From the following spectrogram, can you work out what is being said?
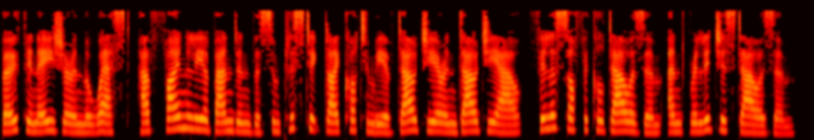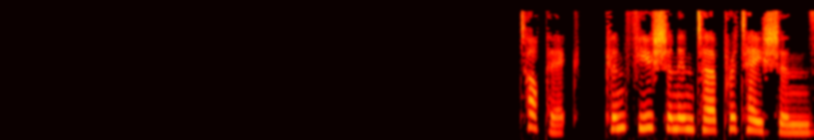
both in Asia and the West, have finally abandoned the simplistic dichotomy of Daojia and Daojiao, philosophical Taoism and religious Taoism. Topic: Confucian interpretations.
